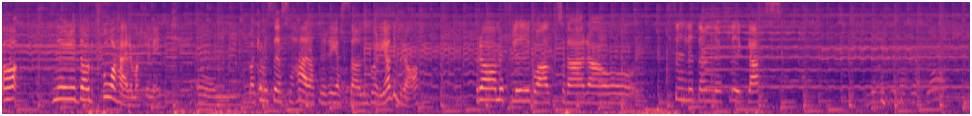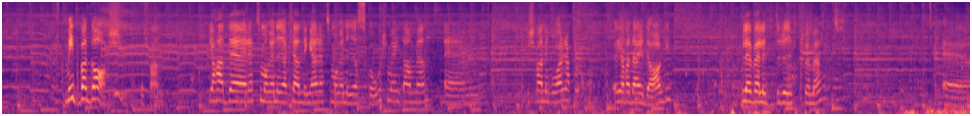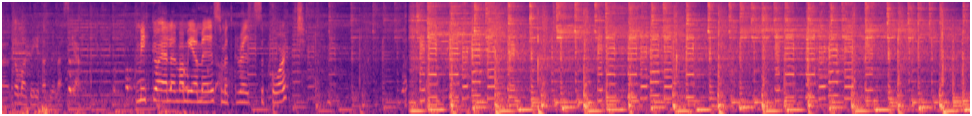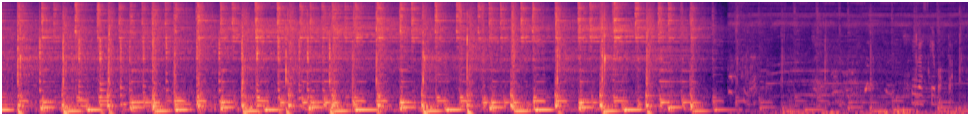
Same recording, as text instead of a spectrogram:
Ja, nu är det dag två här i Martinique. Um, ehm, man kan väl säga så här att resan började bra. Bra med flyg och allt sådär och fin liten flygplats. Mitt bagage försvann. Jag hade rätt så många nya klänningar, rätt så många nya skor som jag inte använt. Eh, försvann igår, jag var där idag. Blev väldigt drygt bemött. Eh, de har inte hittat min väska. Micke och Ellen var med mig som ett great support. Min väska är borta.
